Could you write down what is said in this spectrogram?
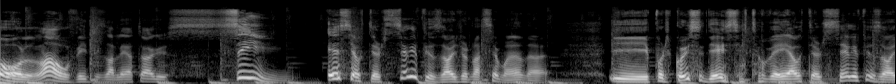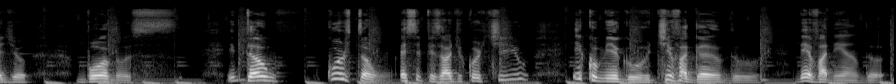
Olá, ouvintes aleatórios! Sim, esse é o terceiro episódio na semana. E por coincidência também é o terceiro episódio bônus. Então, curtam esse episódio curtinho e comigo divagando, devaneando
